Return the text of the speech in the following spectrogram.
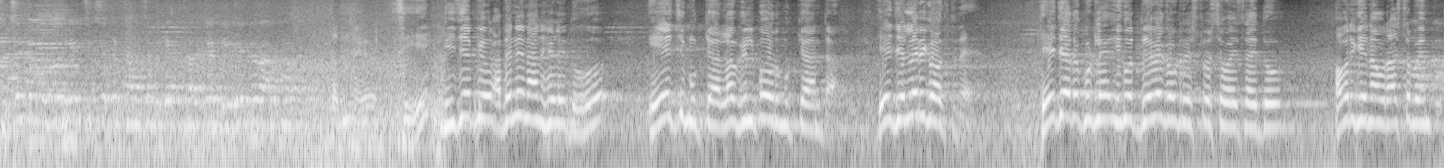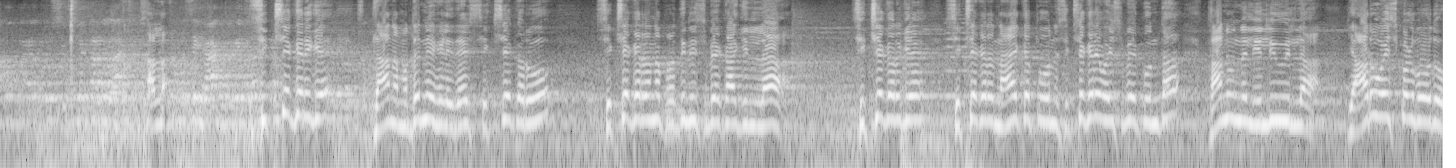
ಶಿಕ್ಷಕರು ಏನು ಶಿಕ್ಷಕರ ಸಮಸ್ಯೆ ಬಗೆಹರಿಸೋದಕ್ಕೆ ಬಿ ಜೆ ಪಿಯವರು ಆತ್ಮಹತ್ಯೆ ಸಿ ಬಿ ಜೆ ಪಿಯವರು ಅದನ್ನೇ ನಾನು ಹೇಳಿದ್ದು ಏಜ್ ಮುಖ್ಯ ಅಲ್ಲ ವಿಲ್ ಪವರ್ ಮುಖ್ಯ ಅಂತ ಏಜ್ ಎಲ್ಲರಿಗೂ ಆಗ್ತದೆ ಏಜ್ ಆದ ಕೂಡಲೇ ಈಗ ದೇವೇಗೌಡರು ಎಷ್ಟು ವರ್ಷ ವಯಸ್ಸಾಯಿತು ಅವರಿಗೆ ನಾವು ರಾಷ್ಟ್ರ ಎಂ ಅಲ್ಲ, ಶಿಕ್ಷಕರಿಗೆ, ನಾನು ಮೊದಲನೇ ಹೇಳಿದೆ, ಶಿಕ್ಷಕರು, ಶಿಕ್ಷಕರನ್ನು ಪ್ರತಿನಿಧಿಸಬೇಕಾಗಿಲ್ಲ. ಶಿಕ್ಷಕರಿಗೆ, ಶಿಕ್ಷಕರ ನಾಯಕತ್ವವನ್ನು ಶಿಕ್ಷಕರೇ ವಹಿಸಬೇಕು ಅಂತ ಕಾನೂನಿನಲ್ಲಿ ಎಲ್ಲಿಯೂ ಇಲ್ಲ. ಯಾರೂ ವಹಿಸ್ಕೊಳ್ಬೋದು.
